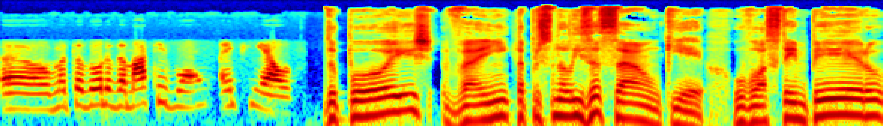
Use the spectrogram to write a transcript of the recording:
ao matadouro da Matibon, em Pinhel. Depois vem a personalização, que é o vosso tempero,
